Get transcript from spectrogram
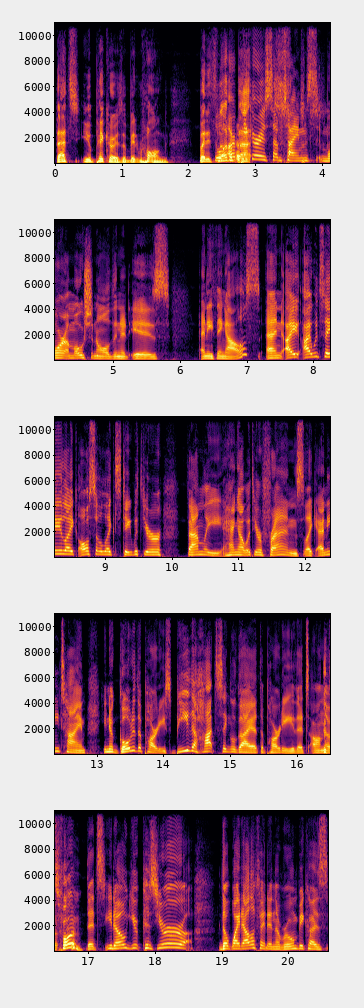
that's your picker is a bit wrong. But it's well, not our about. picker is sometimes more emotional than it is anything else. And I, I would say like also like stay with your family, hang out with your friends, like anytime, you know, go to the parties, be the hot single guy at the party that's on the It's fun. That's you know, you're cuz you're the white elephant in the room because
